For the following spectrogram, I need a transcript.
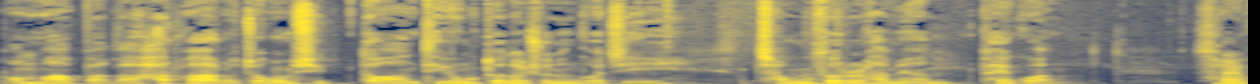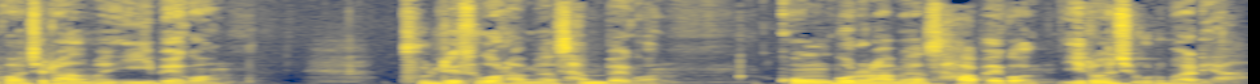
엄마 아빠가 하루하루 조금씩 너한테 용돈을 주는 거지. 청소를 하면 100원, 설거지를 하면 200원, 분리수거를 하면 300원, 공부를 하면 400원 이런 식으로 말이야.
